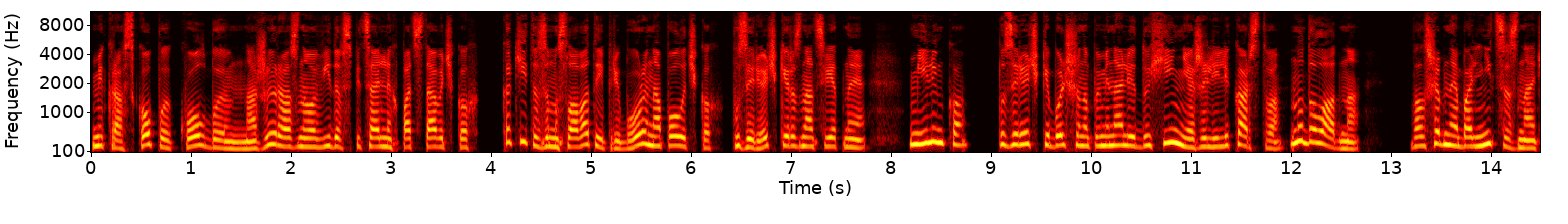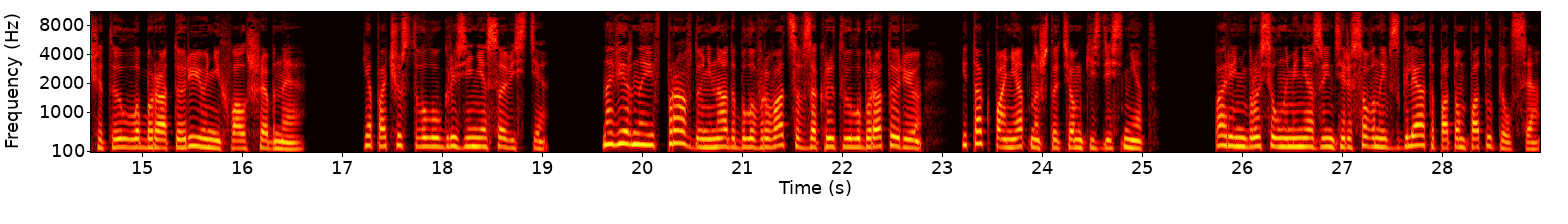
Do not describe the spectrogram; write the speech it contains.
Микроскопы, колбы, ножи разного вида в специальных подставочках, Какие-то замысловатые приборы на полочках, пузыречки разноцветные. Миленько. Пузыречки больше напоминали духи, нежели лекарства. Ну да ладно. Волшебная больница, значит, и лаборатория у них волшебная. Я почувствовала угрызение совести. Наверное, и вправду не надо было врываться в закрытую лабораторию. И так понятно, что Тёмки здесь нет. Парень бросил на меня заинтересованный взгляд, а потом потупился.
